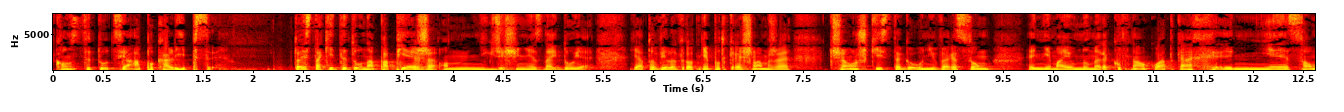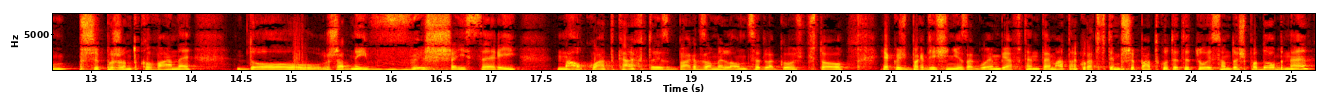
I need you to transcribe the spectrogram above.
Konstytucja Apokalipsy. To jest taki tytuł na papierze, on nigdzie się nie znajduje. Ja to wielokrotnie podkreślam, że książki z tego uniwersum nie mają numerków na okładkach, nie są przyporządkowane do żadnej wyższej serii na okładkach. To jest bardzo mylące dla kogoś, kto jakoś bardziej się nie zagłębia w ten temat. Akurat w tym przypadku te tytuły są dość podobne,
